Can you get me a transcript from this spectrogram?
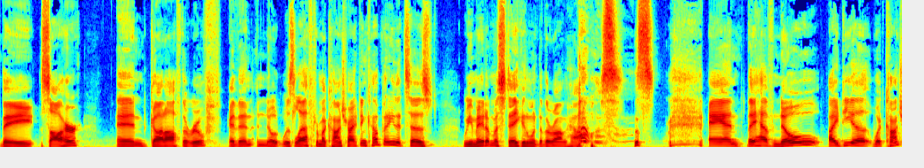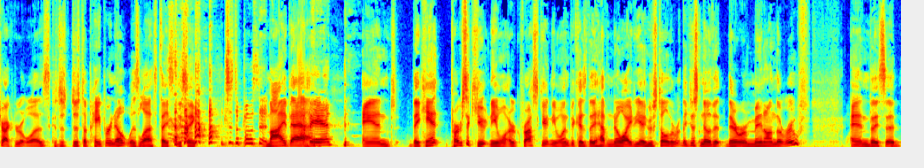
they saw her and got off the roof, and then a note was left from a contracting company that says, we made a mistake and went to the wrong house. and they have no idea what contractor it was because just, just a paper note was left basically saying, Just a post it. my bad. bad. and they can't persecute anyone or prosecute anyone because they have no idea who stole the roof. They just know that there were men on the roof. And they said,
